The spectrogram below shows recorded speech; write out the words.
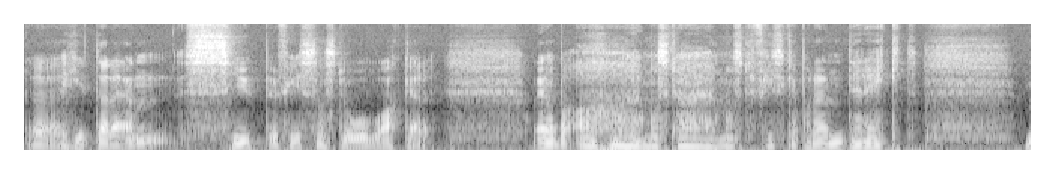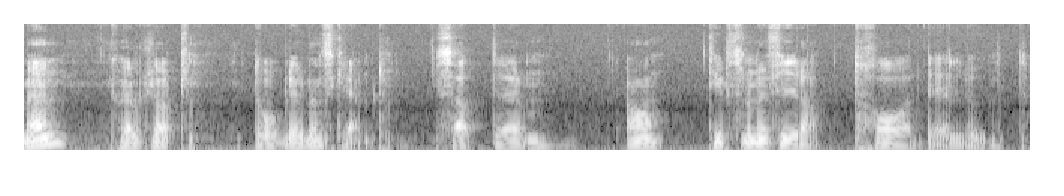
Jag hittade en superfisk som stod och vakade. Och jag bara, Åh, jag, måste, jag måste fiska på den direkt. Men självklart, då blev den skrämd. Så att, eh, ja, tips nummer fyra. Ta det lugnt.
